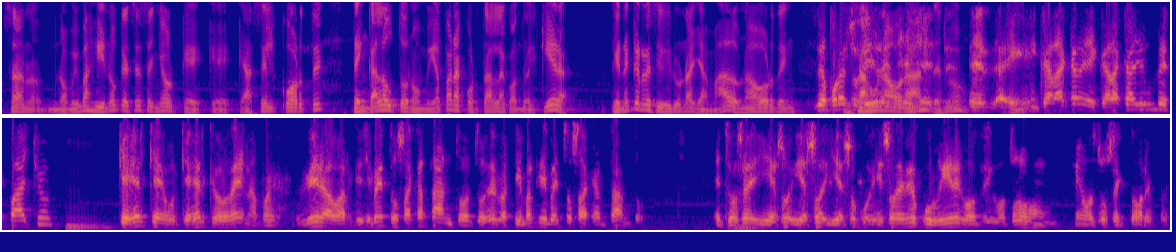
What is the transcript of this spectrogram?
o sea no, me imagino que ese señor que, que, que hace el corte tenga la autonomía para cortarla cuando él quiera tiene que recibir una llamada, una orden, quizás una hora antes, ¿no? En Caracas, en Caracas hay un despacho mm. que es el que, que es el que ordena, pues, mira, Barquisimeto saca tanto, entonces Barquisimeto sacan tanto. Entonces, y eso, y eso, y eso, eso debe ocurrir en, otros, en otros sectores. Pues.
